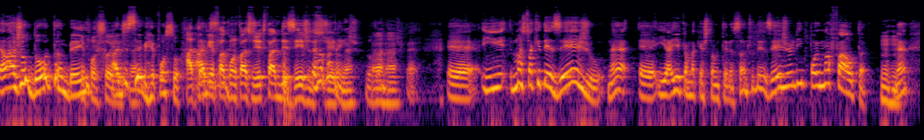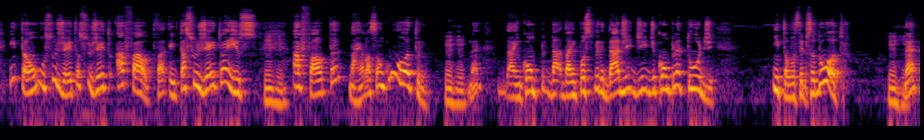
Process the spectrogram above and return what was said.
ela ajudou também Reforçou a isso, disser- né? reforçou. Até porque fala- quando fala sujeito, fala desejo do sujeito, né? Exatamente. exatamente. Aham. É. É, e, mas só que desejo, né? é, e aí que é uma questão interessante, o desejo ele impõe uma falta. Uhum. Né? Então o sujeito é sujeito à falta, ele está sujeito a isso. Uhum. A falta na relação com o outro, Uhum. né? da, da- da impossibilidade de, de completude. Então você precisa do outro. Uhum. Né?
